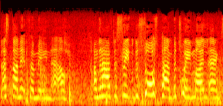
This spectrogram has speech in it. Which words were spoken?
that's done it for me now. I'm gonna have to sleep with a saucepan between my legs.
